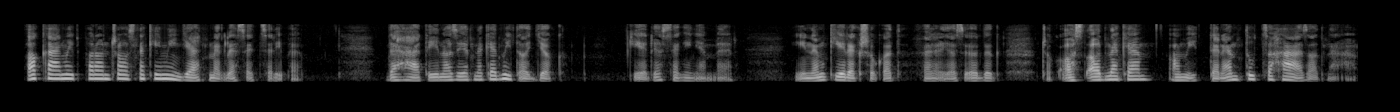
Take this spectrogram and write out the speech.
akármit parancsolsz neki, mindjárt meg lesz egyszeribe. De hát én azért neked mit adjak? kérdi a szegény ember. Én nem kérek sokat, feleli az ördög, csak azt ad nekem, amit te nem tudsz a házadnál.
